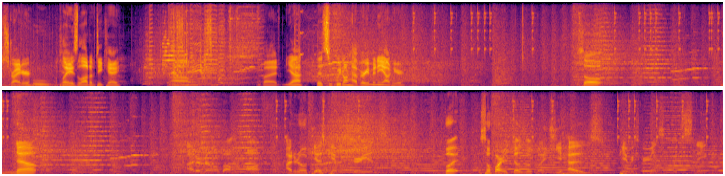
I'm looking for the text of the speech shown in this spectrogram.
Strider Ooh, plays a lot of DK. Um, but yeah, that's, we don't have very many out here. So now I don't know about Hoff. I don't know if he has PM experience, but so far it does look like he has PM experience with Snake.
